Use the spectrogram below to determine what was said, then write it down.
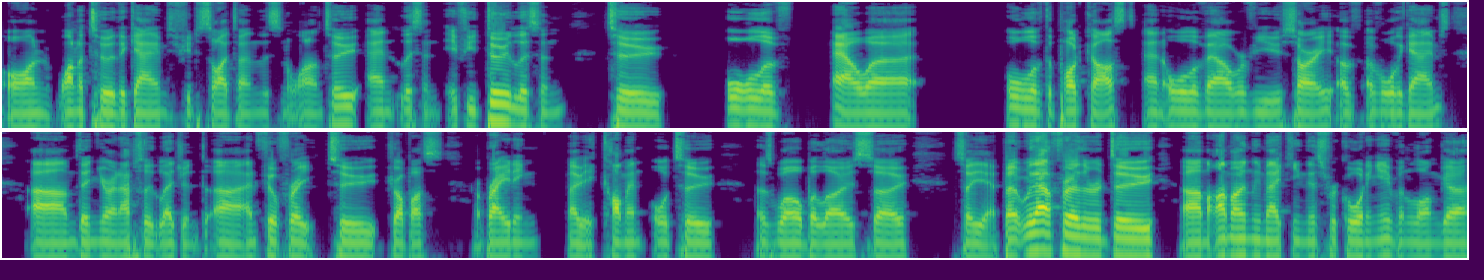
on one or two of the games. If you decide to only listen to one or two, and listen, if you do listen to all of our all of the podcast and all of our review, sorry, of, of all the games, um, then you're an absolute legend. Uh, and feel free to drop us a rating, maybe a comment or two as well below. So, so yeah, but without further ado, um, I'm only making this recording even longer.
